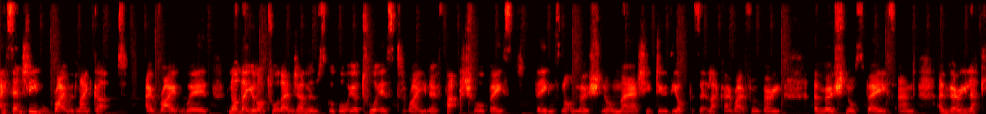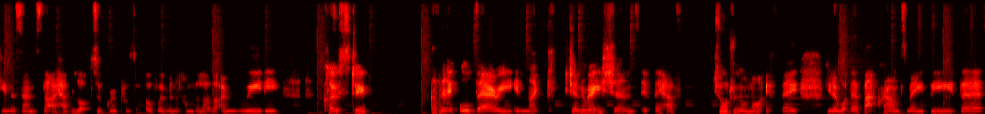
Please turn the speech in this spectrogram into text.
i essentially write with my gut. I write with not that you're not taught that in journalism school but what you're taught is to write you know factual based things not emotional and i actually do the opposite. Like i write from a very emotional space and i'm very lucky in the sense that i have lots of groups of women alhamdulillah that i'm really close to and they all vary in like generations. If they have children or not, if they, you know, what their backgrounds may be, their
